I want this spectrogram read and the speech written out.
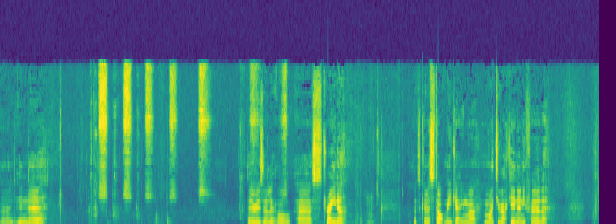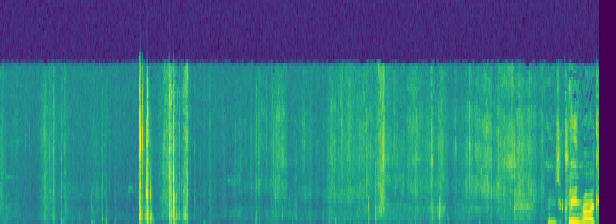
And in there, there is a little uh, strainer that's going to stop me getting my Mityvac in any further. Use a clean rag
